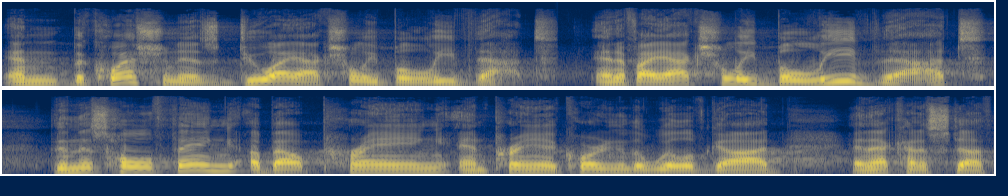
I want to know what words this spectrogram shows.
And the question is do I actually believe that? And if I actually believe that, then this whole thing about praying and praying according to the will of God and that kind of stuff,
